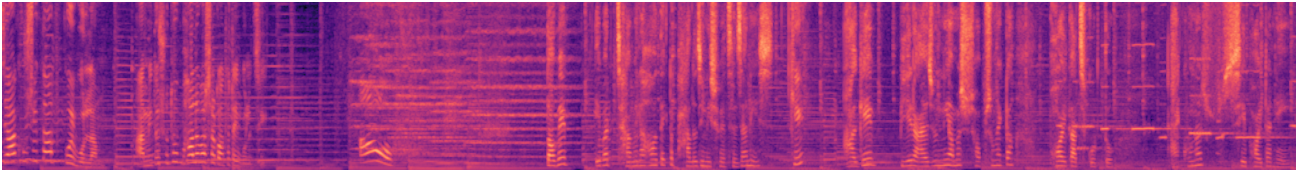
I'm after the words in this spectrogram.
যা খুশি তা কই বললাম? আমি তো শুধু ভালোবাসার কথাটাই বলেছি। আও! তবে এবার ঝামেলা হওয়াতে একটা ভালো জিনিস হয়েছে জানিস? কি? আগে বিয়ের আয়োজন নিয়ে আমার সবসময় একটা ভয় কাজ করতো। এখন আর সে ভয়টা নেই।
